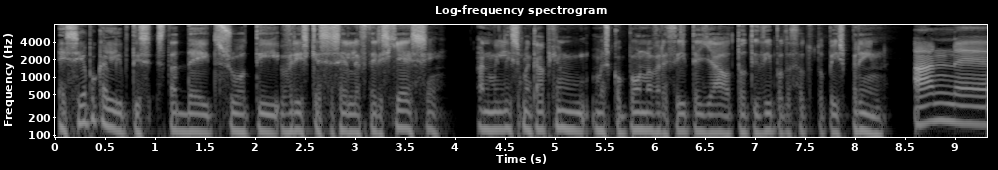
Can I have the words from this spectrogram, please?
Εσύ αποκαλύπτεις στα date σου ότι βρίσκεσαι σε ελεύθερη σχέση; Αν μιλήσεις με κάποιον με σκοπό να βρεθείτε για το οτιδήποτε θα του το πεις πριν. Αν, ε,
